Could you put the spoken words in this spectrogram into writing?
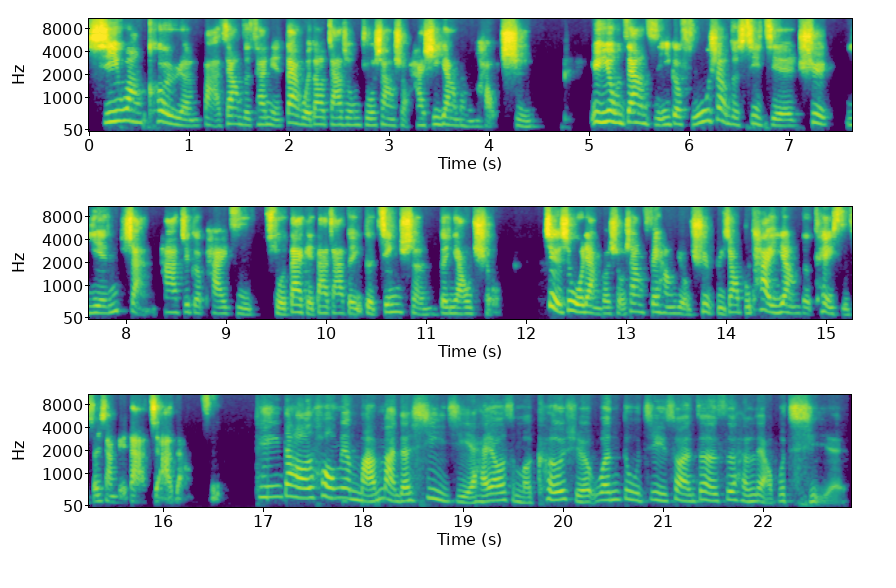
希望客人把这样的餐点带回到家中桌上的时候，还是一样的很好吃，运用这样子一个服务上的细节去延展它这个牌子所带给大家的一个精神跟要求，这也是我两个手上非常有趣、比较不太一样的 case 分享给大家这样子。听到后面满满的细节，还有什么科学温度计算，真的是很了不起耶！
